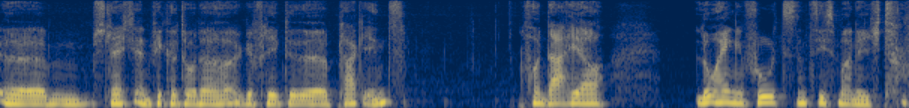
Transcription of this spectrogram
ähm, schlecht entwickelte oder gepflegte Plugins. Von daher, Low-Hanging Fruits sind diesmal nicht.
